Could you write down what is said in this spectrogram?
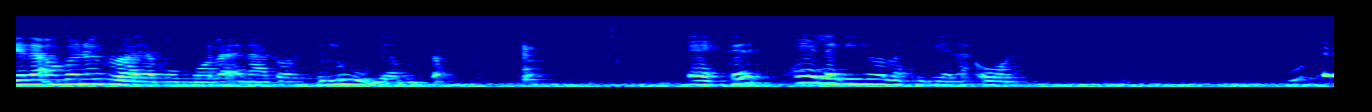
tiedä, onko nykyajan mummoilla enää kauheasti luutia, mutta ehkä heilläkin jollakin vielä on. Mutta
